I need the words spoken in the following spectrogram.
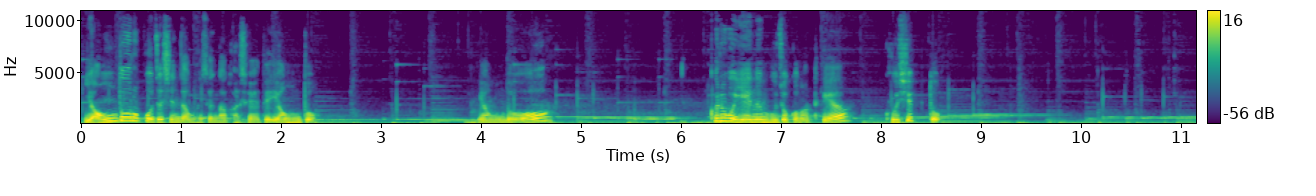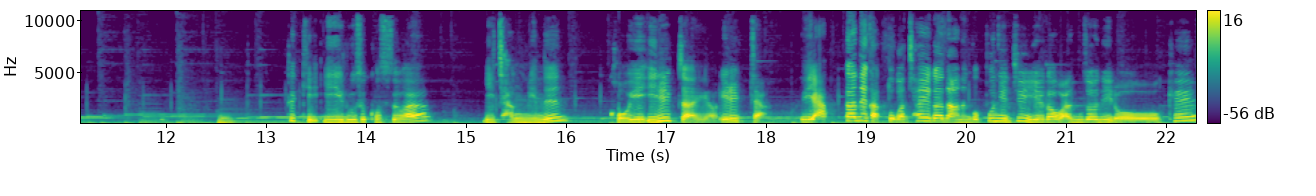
0도로 꽂으신다고 생각하셔야 돼요. 0도. 0도. 그리고 얘는 무조건 어떻게 해요? 90도. 음. 특히 이 ruscus와 이 장미는 거의 일자예요. 일자. 약간의 각도가 차이가 나는 것 뿐이지 얘가 완전히 이렇게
